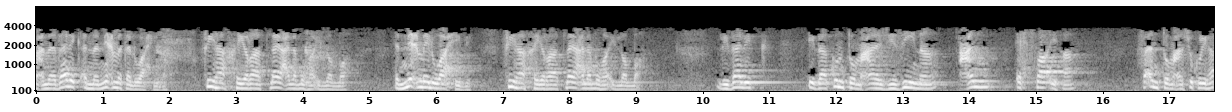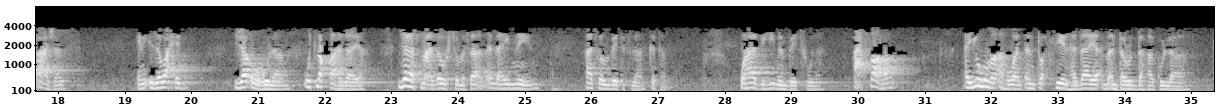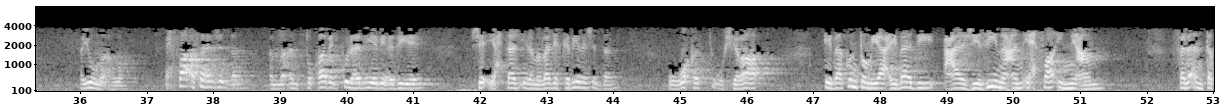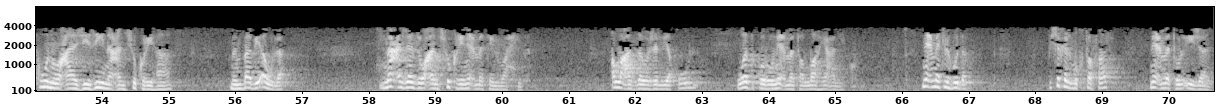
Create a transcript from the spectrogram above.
معنى ذلك أن النعمة الواحدة فيها خيرات لا يعلمها إلا الله. النعمة الواحدة فيها خيرات لا يعلمها إلا الله. لذلك إذا كنتم عاجزين عن إحصائها فأنتم عن شكرها أعجز يعني إذا واحد جاءه غلام وتلقى هدايا جلس مع زوجته مساء قال لها هي منين؟ له من بيت فلان كتب. وهذه من بيت فلان. أحصاها. أيهما أهون أن تحصي الهدايا أم أن تردها كلها؟ أيهما أهون؟ إحصاء سهل جدا. أما أن تقابل كل هدية بهدية شيء يحتاج إلى مبالغ كبيرة جدا. ووقت وشراء. إذا كنتم يا عبادي عاجزين عن إحصاء النعم فلأن تكونوا عاجزين عن شكرها. من باب أولى نعجز عن شكر نعمة واحدة. الله عز وجل يقول واذكروا نعمة الله عليكم. نعمة الهدى. بشكل مختصر نعمة الإيجاد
